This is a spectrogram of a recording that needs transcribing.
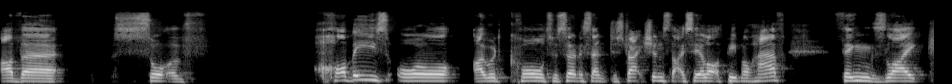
other sort of hobbies or I would call to a certain extent distractions that I see a lot of people have. Things like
